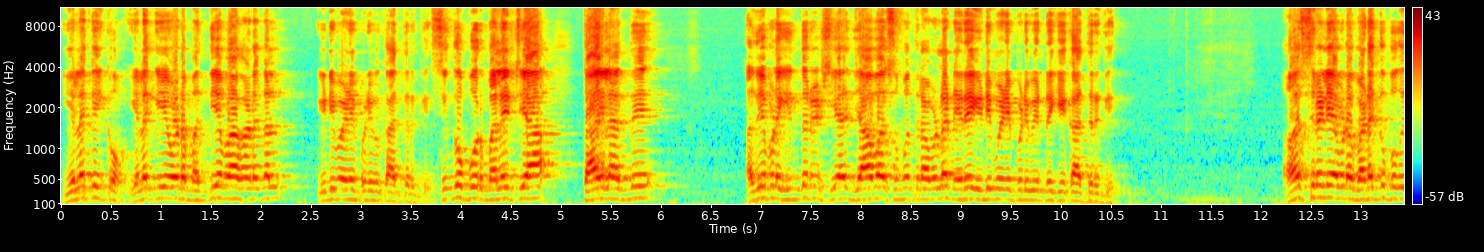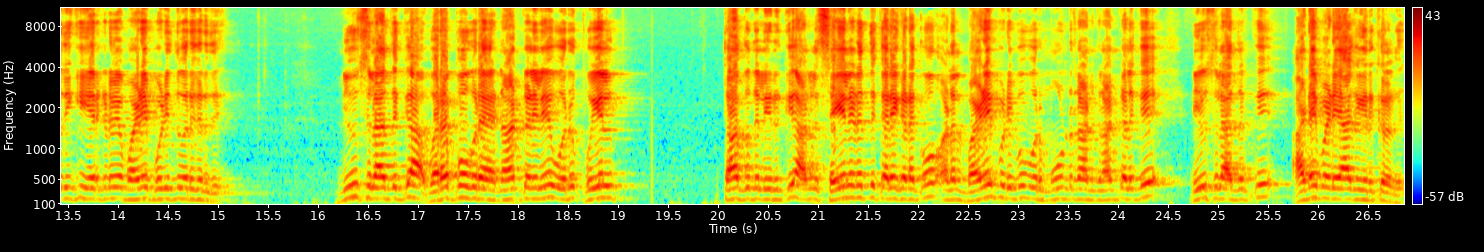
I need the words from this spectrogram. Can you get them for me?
இலங்கைக்கும் இலங்கையோட மத்திய மாகாணங்கள் இடிமழை பிடிவு காத்திருக்கு. சிங்கப்பூர் மலேசியா தாய்லாந்து அதே போல் இந்தோனேஷியா ஜாவா சுமத்ராவெல்லாம் நிறைய இடிமழை பிடிவு இன்றைக்கு காத்திருக்கு. ஆஸ்திரேலியாவோட வடக்கு பகுதிக்கு ஏற்கனவே மழை பொழிந்து வருகிறது. நியூசிலாந்துக்கு வரப்போகிற நாட்களிலே ஒரு புயல் தாக்குதல் இருக்குது ஆனால் செயலிழந்து கரை கிடக்கும். ஆனால் மழை பிடிப்பும் ஒரு மூன்று நான்கு நாட்களுக்கு நியூசிலாந்திற்கு அடைமழையாக இருக்கிறது.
